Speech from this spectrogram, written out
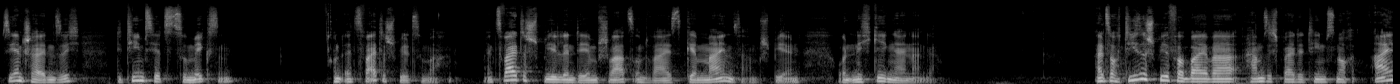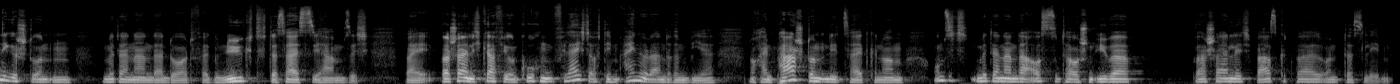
sie entscheiden sich, die Teams jetzt zu mixen und ein zweites Spiel zu machen. Ein zweites Spiel, in dem Schwarz und Weiß gemeinsam spielen und nicht gegeneinander. Als auch dieses Spiel vorbei war, haben sich beide Teams noch einige Stunden miteinander dort vergnügt. Das heißt, sie haben sich bei wahrscheinlich Kaffee und Kuchen, vielleicht auch dem ein oder anderen Bier, noch ein paar Stunden die Zeit genommen, um sich miteinander auszutauschen über wahrscheinlich Basketball und das Leben.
